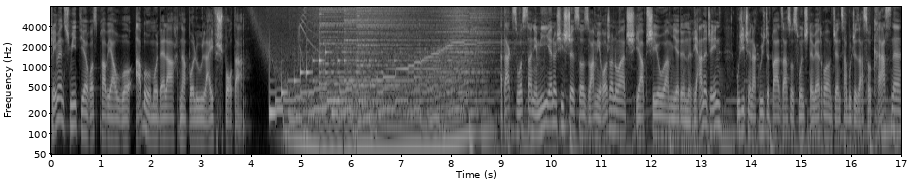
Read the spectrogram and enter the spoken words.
Clemens Schmidt je rozprawiał o abo-modelach na polu live sporta. A tak zostanie mi jenož jeszcze so z wami rożonować. Ja przyjął wam jeden riany dzień. Użycie na każdy pad zaso słoneczne wiadro, dżęca będzie zaso krasne.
